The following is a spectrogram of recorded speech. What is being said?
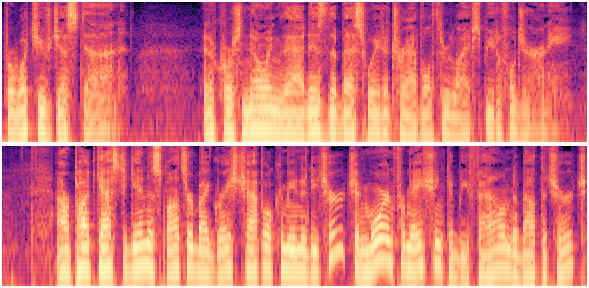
for what you've just done. And of course, knowing that is the best way to travel through life's beautiful journey. Our podcast again is sponsored by Grace Chapel Community Church, and more information can be found about the church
